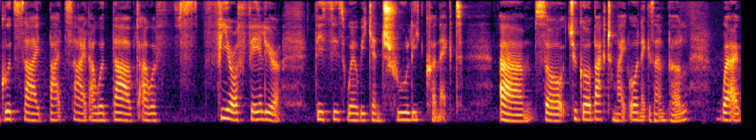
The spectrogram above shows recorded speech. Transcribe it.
good side, bad side, our doubt, our f- fear of failure this is where we can truly connect. Um, so, to go back to my own example, where I,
